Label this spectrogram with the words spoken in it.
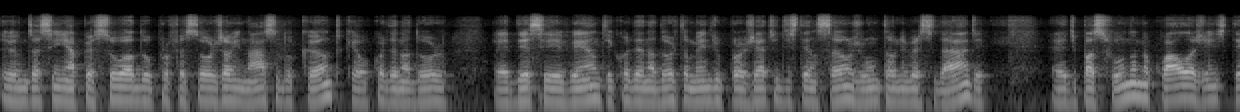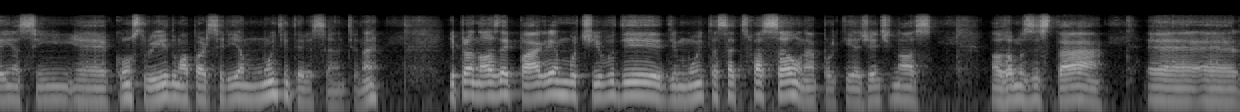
eu assim, a pessoa do professor João Inácio do Canto, que é o coordenador é, desse evento e coordenador também de um projeto de extensão junto à universidade é, de Passo Fundo, no qual a gente tem assim é, construído uma parceria muito interessante, né? E para nós da Ipagre é motivo de, de muita satisfação, né? Porque a gente nós nós vamos estar é, é,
